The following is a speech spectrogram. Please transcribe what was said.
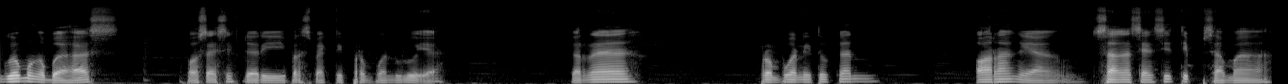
gue mau ngebahas posesif dari perspektif perempuan dulu ya. Karena perempuan itu kan orang yang sangat sensitif sama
